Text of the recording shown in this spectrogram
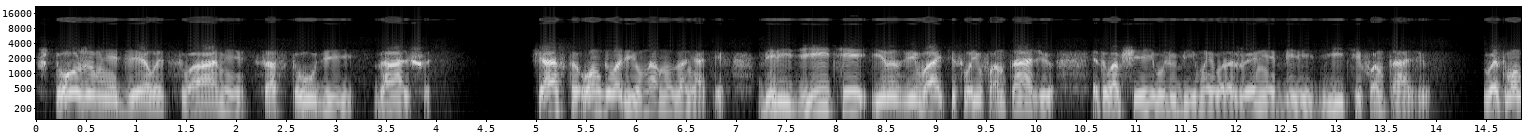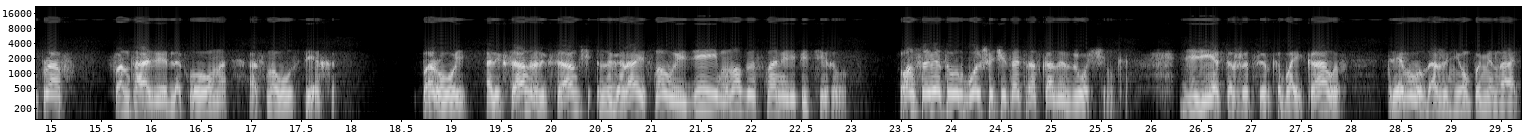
что же мне делать с вами, со студией, дальше. Часто он говорил нам на занятиях, «Бередите и развивайте свою фантазию». Это вообще его любимое выражение «бередите фантазию». В этом он прав. Фантазия для клоуна — основа успеха. Порой Александр Александрович, загораясь новой идеей, много с нами репетировал. Он советовал больше читать рассказы Зощенко. Директор же цирка Байкалов требовал даже не упоминать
